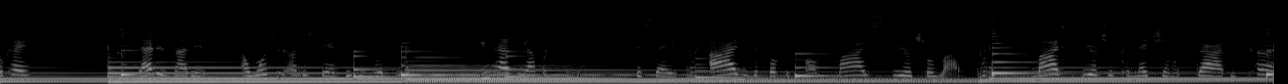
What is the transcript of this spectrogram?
Okay, that is not it. I want you to understand this is what it is. You have the opportunity to say, I need to focus on my spiritual life, my spiritual connection with God, because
